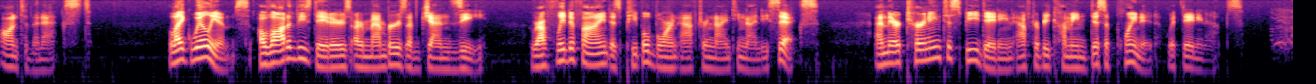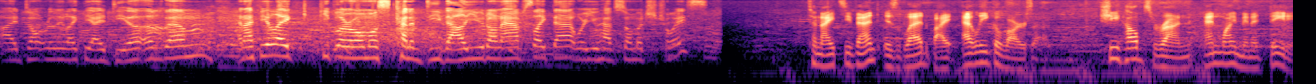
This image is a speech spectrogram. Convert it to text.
On to the next. Like Williams, a lot of these daters are members of Gen Z, roughly defined as people born after 1996, and they're turning to speed dating after becoming disappointed with dating apps. I don't really like the idea of them, and I feel like people are almost kind of devalued on apps like that where you have so much choice. Tonight's event is led by Ellie Galarza. She helps run NY Minute Dating.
